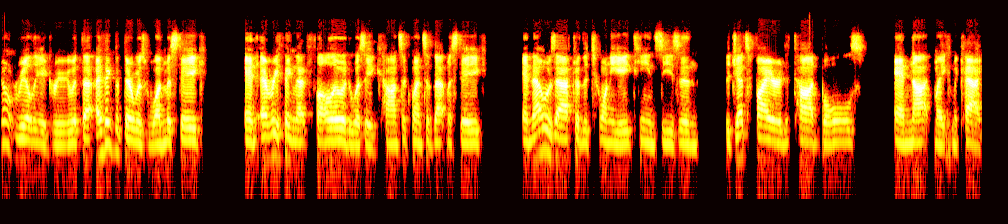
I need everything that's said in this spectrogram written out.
don't really agree with that. I think that there was one mistake, and everything that followed was a consequence of that mistake. And that was after the 2018 season the Jets fired Todd Bowles and not Mike Maccagnan.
